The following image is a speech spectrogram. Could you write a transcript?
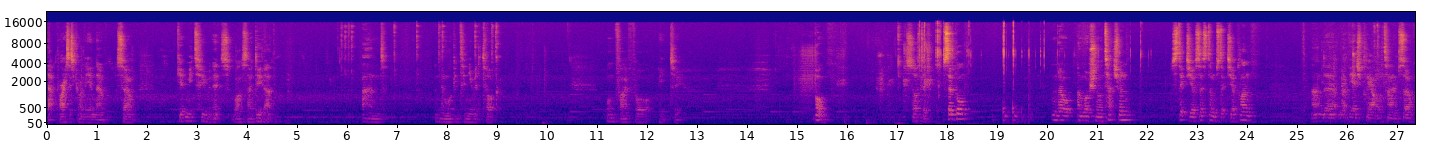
that price is currently in now. So give me two minutes whilst I do that, and and then we'll continue with the talk. One five four eight two. Boom. Sorted. Simple. No emotional attachment. Stick to your system, stick to your plan, and uh, let the edge play out all the time. So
